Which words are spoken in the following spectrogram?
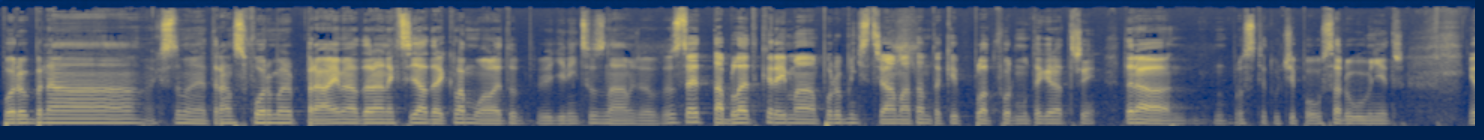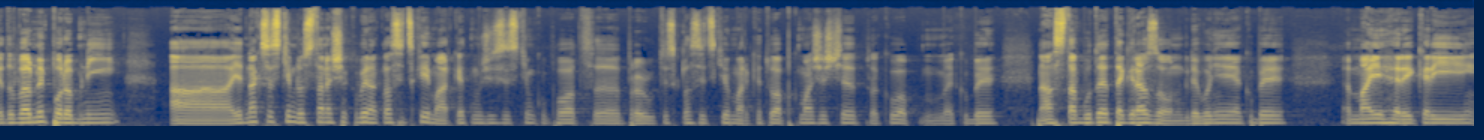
podobná, jak se to jmenuje, Transformer Prime, já teda nechci dělat reklamu, ale to jediný, co znám, že to je tablet, který má podobný střel, má tam taky platformu Tegra 3, teda prostě tu čipovou sadu uvnitř. Je to velmi podobný a jednak se s tím dostaneš jakoby na klasický market, můžeš si s tím kupovat eh, produkty z klasického marketu a pak máš ještě takovou jakoby nástavbu, to je Tegra Zone, kde oni jakoby mají hry, které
